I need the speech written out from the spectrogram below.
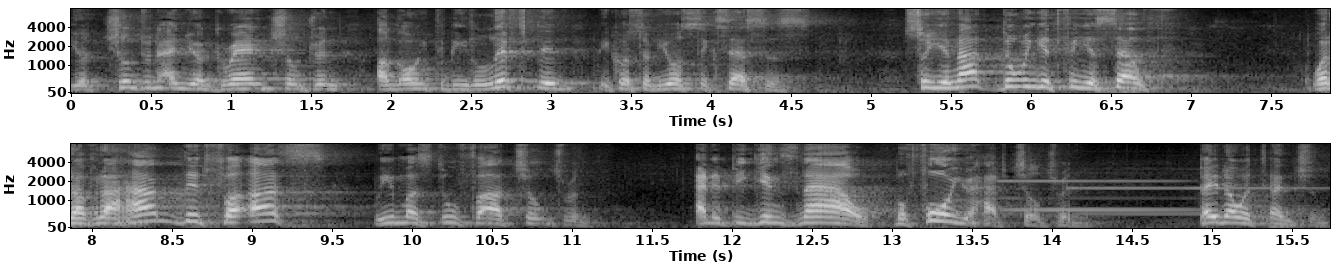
your children and your grandchildren are going to be lifted because of your successes. So you're not doing it for yourself. What Abraham did for us, we must do for our children. And it begins now, before you have children. Pay no attention.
